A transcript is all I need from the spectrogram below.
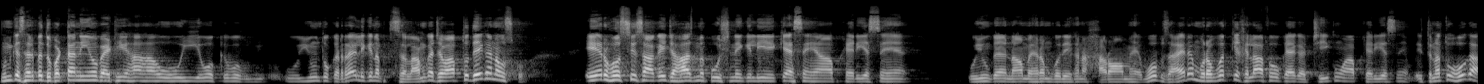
ان کے سر پہ دوپٹہ نہیں ہو، بیٹھی ہاں ہاں وہ یوں تو کر رہا ہے، لیکن اب سلام کا جواب تو دے گا نا اس کو۔ ایئر ہوسٹس آ گئی جہاز میں پوچھنے کے لیے، کیسے ہیں آپ؟ خیریت سے ہیں؟ وہ یوں کہ نام محرم کو دیکھنا حرام ہے۔ وہ ظاہر ہے مروت کے خلاف ہے، وہ کہے گا، ٹھیک ہوں، آپ خیریت سے اتنا تو ہوگا۔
